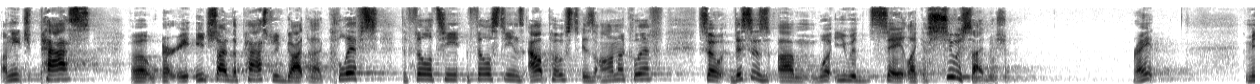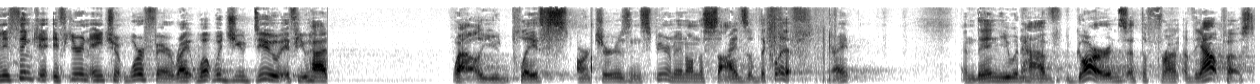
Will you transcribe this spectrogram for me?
On each pass, uh, or each side of the pass, we've got uh, cliffs. The Philistine, Philistines outpost is on a cliff. So this is um, what you would say like a suicide mission, right? I mean, you think if you're in ancient warfare, right, what would you do if you had, well, you'd place archers and spearmen on the sides of the cliff, right? And then you would have guards at the front of the outpost.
